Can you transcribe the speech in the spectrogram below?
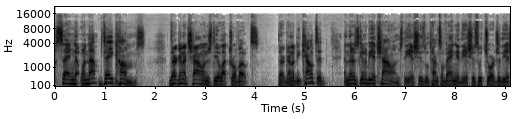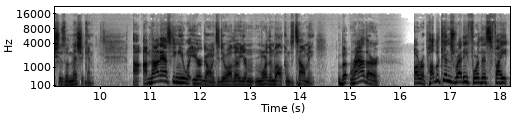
saying that when that day comes, they're going to challenge the electoral votes. They're going to be counted, and there's going to be a challenge. The issues with Pennsylvania, the issues with Georgia, the issues with Michigan. Uh, I'm not asking you what you're going to do, although you're more than welcome to tell me. But rather, are Republicans ready for this fight?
